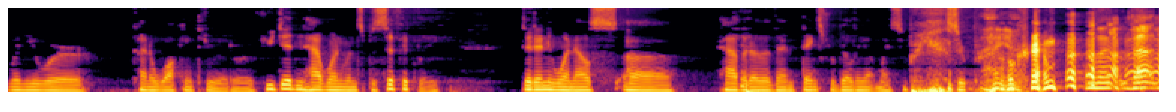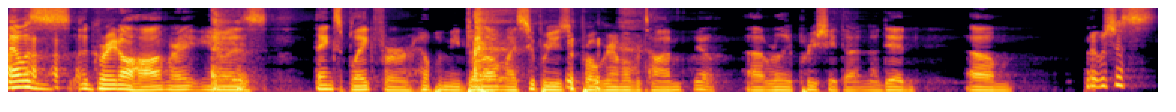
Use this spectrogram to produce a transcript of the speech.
when you were kind of walking through it, or if you didn't have one, when specifically, did anyone else uh, have it other than thanks for building out my super user Yeah. program? well, that, that that was a great aha, right? You know, is thanks Blake for helping me build out my super user program over time. yeah. I really appreciate that, and I did. Um, but it was just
